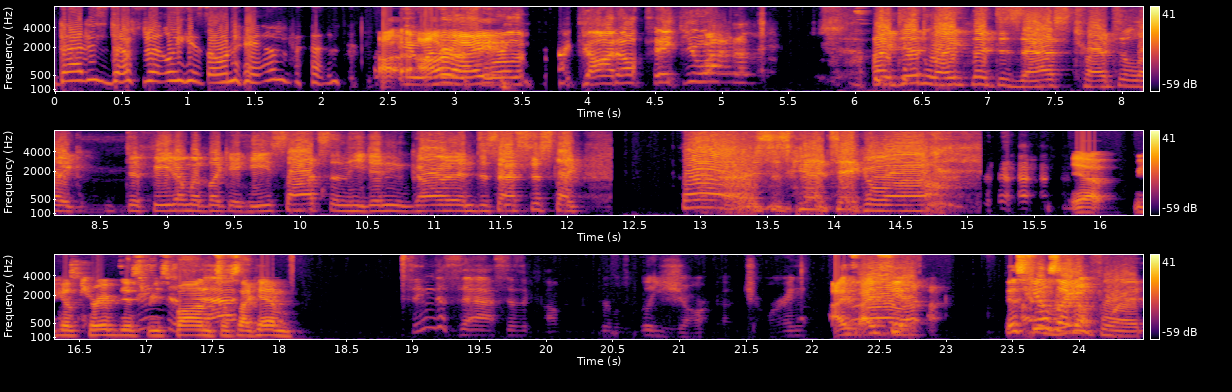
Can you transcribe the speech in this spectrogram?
That is definitely his own hand then. Uh, You all enter this right. world, my God, I'll take you out of it. I did like that Disaster tried to like defeat him with like a hissatsu and he didn't go and Disaster just like Ah, this is gonna take a while. Yep, because Charybdis Seeing respawns just like him. Seeing this ass as a comic was really jar- jarring. I, I Yeah, feel but this I've feels like a for it.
